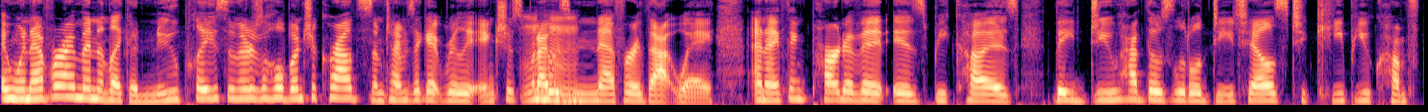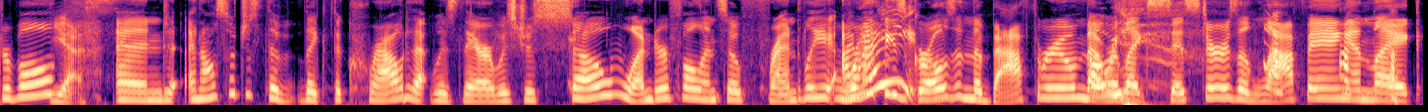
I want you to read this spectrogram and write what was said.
and whenever I'm in like a new place and there's a whole bunch of crowds, sometimes I get really anxious, but I was Mm-hmm. never that way. And I think part of it is because they do have those little details to keep you comfortable. Yes. And and also just the like the crowd that was there was just so wonderful and so friendly. I met these girls in the bathroom that Oh, were like sisters and laughing and like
